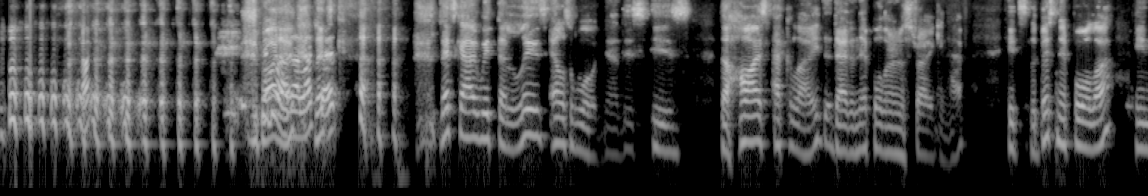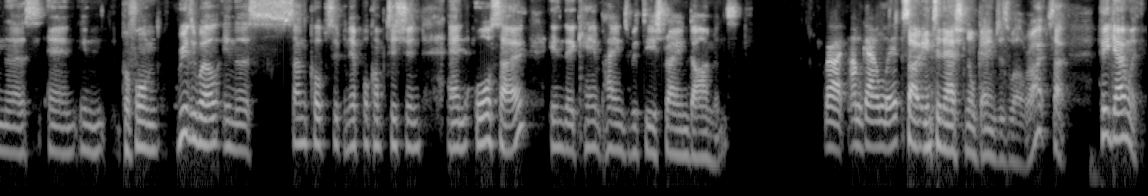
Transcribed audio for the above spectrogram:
Right, eh? I like let's, let's go with the Liz Ellis Award. Now, this is the highest accolade that a netballer in Australia can have. It's the best netballer in this and in performed really well in the Suncorp Super Netball competition and also in their campaigns with the Australian Diamonds. right, I'm going with So international games as well, right? So who you going with?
